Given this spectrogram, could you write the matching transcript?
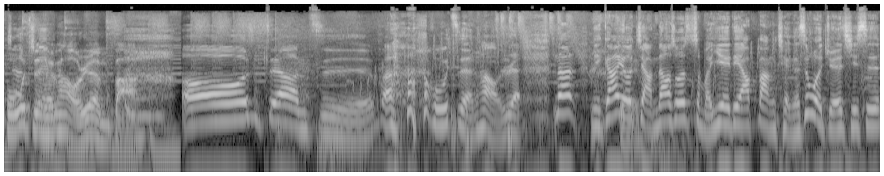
胡子很好认吧。哦，是这样子，胡子很好认。那你刚刚有对讲到说什么夜店要放钱，可是我觉得其实。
